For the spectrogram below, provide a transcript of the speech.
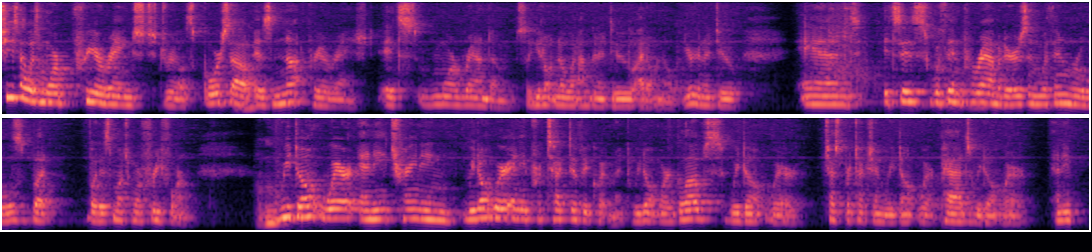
Chi Sao is more prearranged drills. Gor Sao is not prearranged. It's more random. So you don't know what I'm going to do. I don't know what you're going to do. And it's, it's within parameters and within rules, but, but it's much more freeform. Mm-hmm. We don't wear any training, we don't wear any protective equipment. We don't wear gloves. We don't wear chest protection. We don't wear pads. We don't wear any,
